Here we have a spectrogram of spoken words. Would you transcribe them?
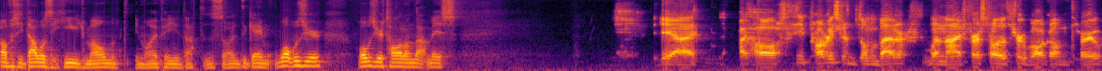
obviously that was a huge moment in my opinion that decided the game. What was your what was your thought on that miss? Yeah, I thought he probably should have done better. When I first saw the through ball going through,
